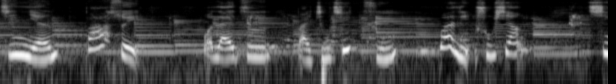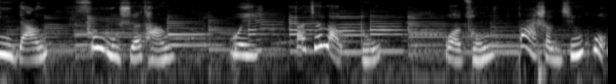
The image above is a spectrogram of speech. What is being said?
今年八岁，我来自百城千群，万里书香。庆阳父母学堂为大家朗读。我从坝上经过，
